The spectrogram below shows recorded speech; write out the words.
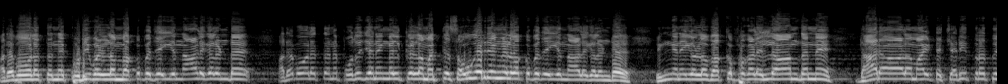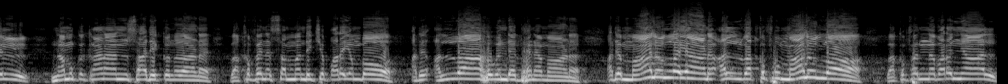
അതുപോലെ തന്നെ കുടിവെള്ളം വഖഫ് ചെയ്യുന്ന ആളുകളുണ്ട്. അതുപോലെ തന്നെ പൊതുജനങ്ങൾക്കുള്ള മറ്റ് സൗകര്യങ്ങൾ വഖഫ് ചെയ്യുന്ന ആളുകളുണ്ട്. ഇങ്ങനെയുള്ള വഖഫുകളെല്ലാം തന്നെ ധാരാളമായിട്ട് ചരിത്രത്തിൽ നമുക്ക് കാണാൻ സാധിക്കുന്നതാണ്. വഖഫിനെ സംബന്ധിച്ച് പറയുമ്പോൾ അത് അള്ളാഹുവിന്റെ ധനമാണ്. അത് മാലുള്ളയാണ്. അൽ വഖഫ് മാലുള്ള. വഖഫ് എന്ന് പറഞ്ഞാൽ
